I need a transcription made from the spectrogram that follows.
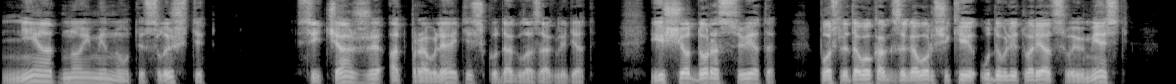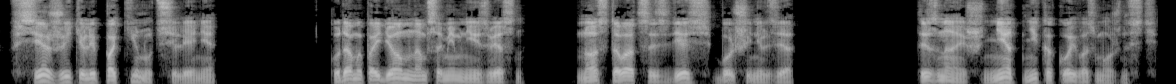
Ни одной минуты, слышите? Сейчас же отправляйтесь, куда глаза глядят. Еще до рассвета, после того, как заговорщики удовлетворят свою месть, все жители покинут селение. Куда мы пойдем, нам самим неизвестно. Но оставаться здесь больше нельзя. Ты знаешь, нет никакой возможности.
